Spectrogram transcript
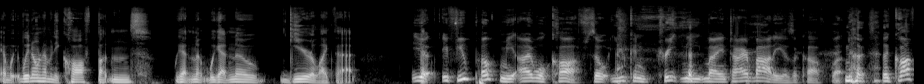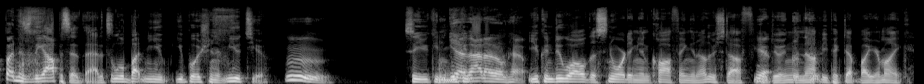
and we, we don't have any cough buttons. We got no, we got no gear like that. Yeah, if you poke me, I will cough. So you can treat me my entire body as a cough button. No, the cough button is the opposite of that. It's a little button you, you push and it mutes you. Hmm. So you can you. Yeah, can, that I don't have. you can do all the snorting and coughing and other stuff you're Yeah. doing and not be picked up by your mic.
